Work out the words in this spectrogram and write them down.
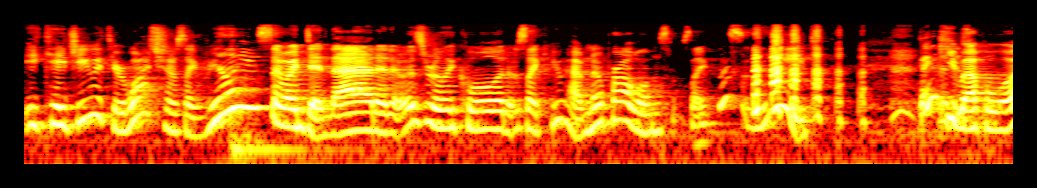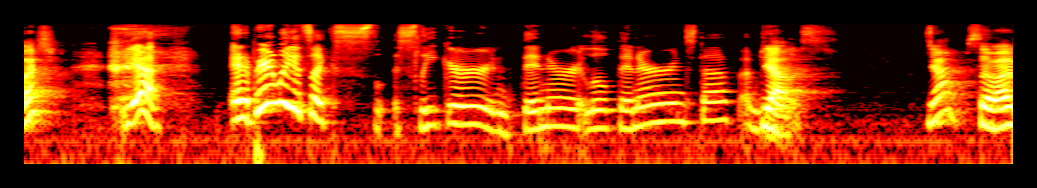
EKG with your watch." And I was like, "Really?" So I did that, and it was really cool. And it was like, "You have no problems." I was like, "This is neat." Thank you, Apple Watch. yeah. And apparently it's like sl- sleeker and thinner, a little thinner and stuff. I'm Yeah. jealous. Yeah, so I,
